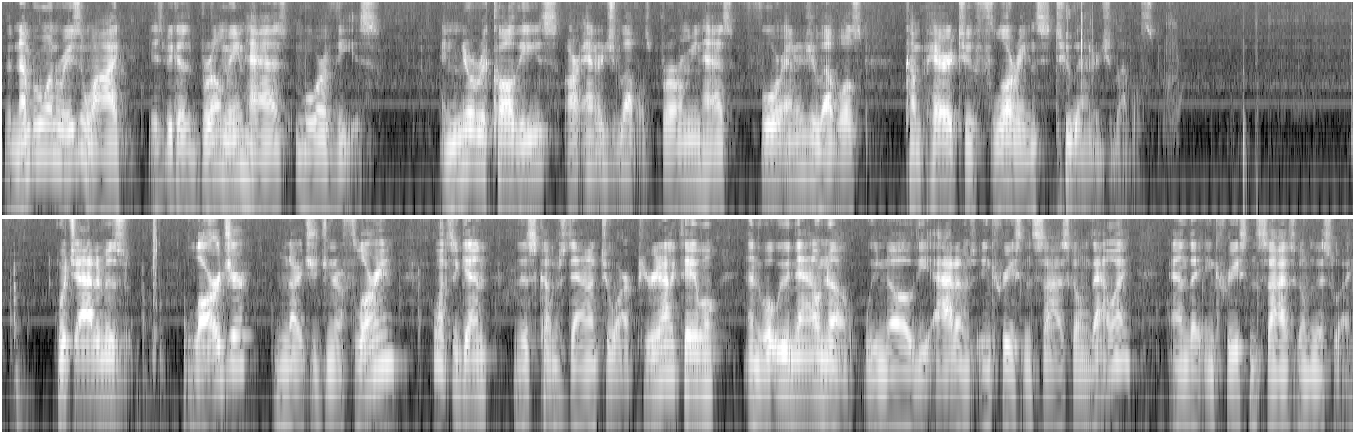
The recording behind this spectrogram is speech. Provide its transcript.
The number one reason why is because bromine has more of these. And you'll recall these are energy levels. Bromine has four energy levels compared to fluorine's two energy levels. Which atom is larger, nitrogen or fluorine? Once again, this comes down to our periodic table and what we now know. We know the atoms increase in size going that way and they increase in size going this way.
